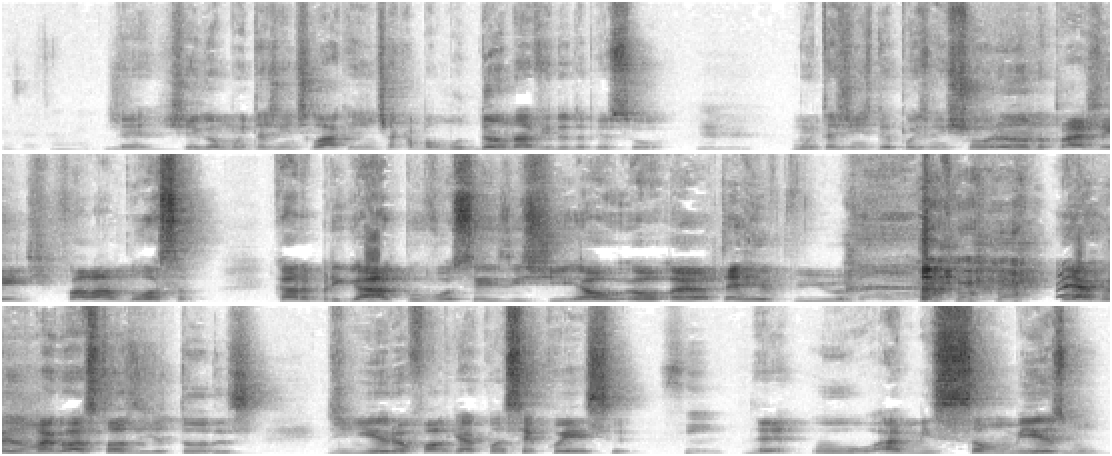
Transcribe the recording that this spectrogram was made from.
Exatamente. né? Chega muita gente lá que a gente acaba mudando a vida da pessoa. Uhum. Muita gente depois vem chorando pra gente, falar, nossa, cara, obrigado por você existir. É, é, o- é até arrepio. é a coisa mais gostosa de todas. Dinheiro eu falo que é a consequência Sim. né? O, a missão mesmo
